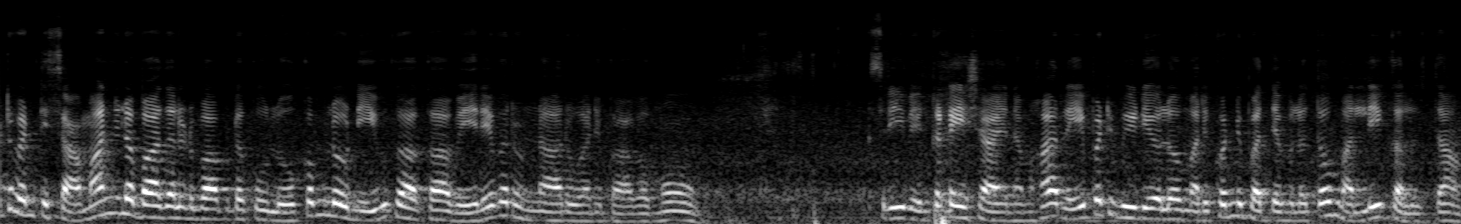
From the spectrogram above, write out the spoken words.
అటువంటి సామాన్యుల బాధలను బాపుటకు లోకంలో నీవుగాక వేరెవరున్నారు అని భావము. శ్రీ వెంకటేశాయ నమ. రేపటి వీడియోలో మరికొన్ని పద్యములతో మళ్ళీ కలుద్దాం.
